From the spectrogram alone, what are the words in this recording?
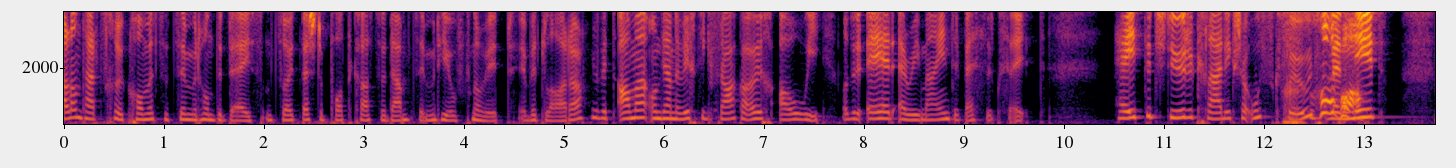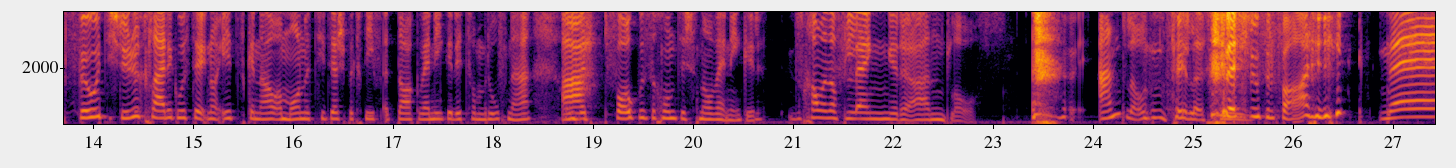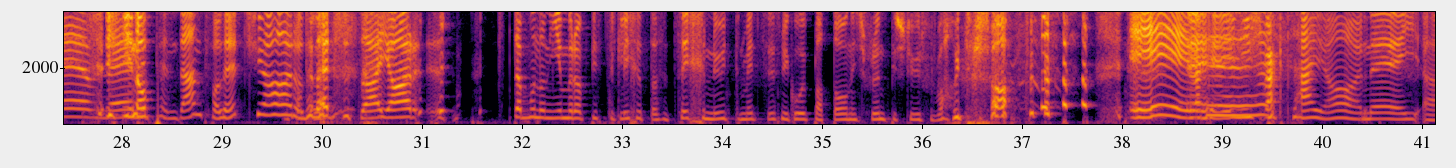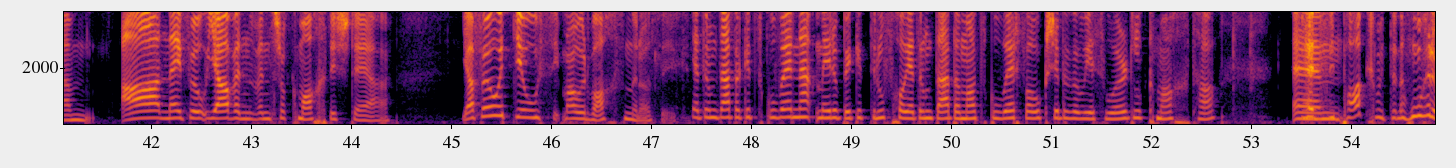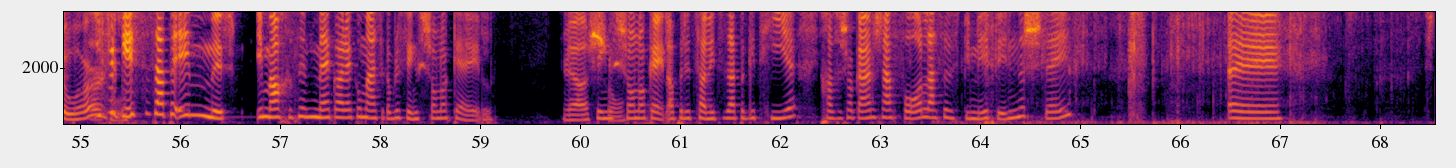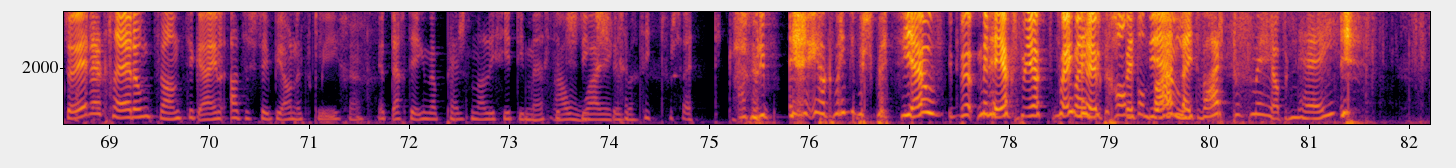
Hallo und herzlich willkommen zu Zimmer 101, dem zweitbesten Podcast, der in diesem Zimmer hier aufgenommen wird. Ich bin Lara. Ich bin Amme und ich habe eine wichtige Frage an euch alle. Oder eher ein Reminder, besser gesagt. Habt ihr die Steuererklärung schon ausgefüllt? Wenn nicht, füllt die Steuererklärung aus. Ihr habt noch jetzt genau einen Monat Zeit, respektive einen Tag weniger, jetzt, wo wir aufnehmen. Und Ah. wenn die Folge rauskommt, ist es noch weniger. Das kann man noch verlängern, endlos. Endlos. Vielleicht. Redest du aus Erfahrung? Nein, Ist die noch pendent von letztes Jahr? Von den letzten zehn Jahren, äh, da muss noch niemand etwas dergleichen. Das hat sicher nichts damit zu tun, mein gut platonischer Freund bei Steuerverwaltung arbeitet. Eh, Äh. wegen, ist wegen 10 Jahren. nein, ähm, ah, nein, viel, ja, wenn es schon gemacht ist, dann. Ja, viele die aus sind mal erwachsener als ich. Habe darum eben das Gouverne mehr und bin draufgekommen. Ich habe darum eben mal das Gouverne vollgeschrieben, weil ich ein Wordle gemacht habe. Hat sie Ähm, Pack mit den Huren Wordles? ich vergesse es eben immer. Ich mache es nicht mega regelmäßig, aber ich finde es schon noch geil. Ja, Ich finde es schon noch geil. Aber jetzt habe ich das eben hier. Ich kann es schon gerne schnell vorlesen, was bei mir drinnen steht. Äh, Steuererklärung 2021. Ah, das steht bei auch nicht das Gleiche. Ich dachte, irgendeine personalisierte Message Au, steht ich habe keine Zeit für Sättiges. Aber ich, ich habe gemeint, ich bin speziell. Ich bin, wir haben ja gemeint, ich habe gemeint, wir haben etwas Spezielles. Wert auf mich, aber nein.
